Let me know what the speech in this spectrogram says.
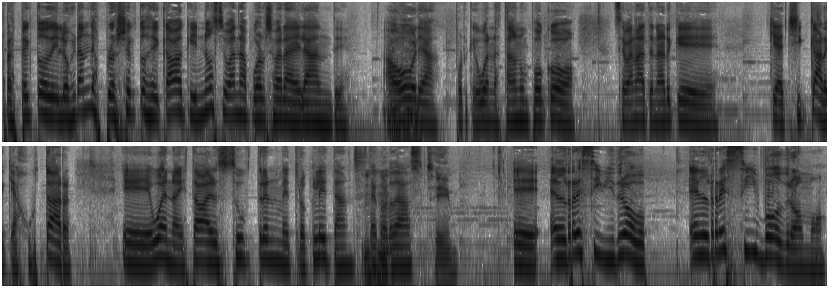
respecto de los grandes proyectos de Cava que no se van a poder llevar adelante ahora, porque bueno, están un poco, se van a tener que, que achicar, que ajustar. Eh, bueno, ahí estaba el subtren Metrocleta, si te acordás. Sí. Eh, el recibidro, el recibódromo,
